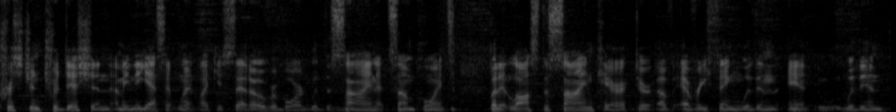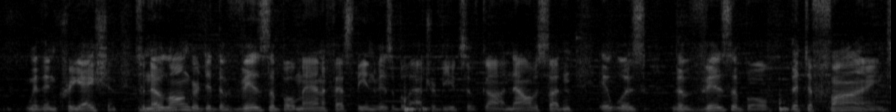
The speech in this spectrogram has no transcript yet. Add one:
Christian tradition, I mean, yes, it went, like you said, overboard with the sign at some points, but it lost the sign character of everything within in, within within creation. So no mm-hmm. longer did the visible manifest the invisible attributes of God. Now all of a sudden it was the visible that defined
